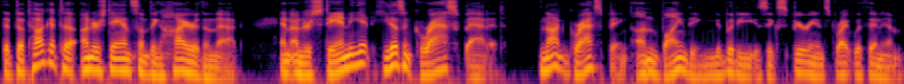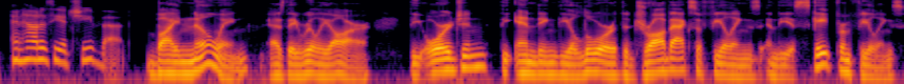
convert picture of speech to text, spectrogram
the Tathagata understands something higher than that. And understanding it, he doesn't grasp at it. Not grasping, unbinding, nibbuti is experienced right within him. And how does he achieve that? By knowing, as they really are, the origin, the ending, the allure, the drawbacks of feelings, and the escape from feelings,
